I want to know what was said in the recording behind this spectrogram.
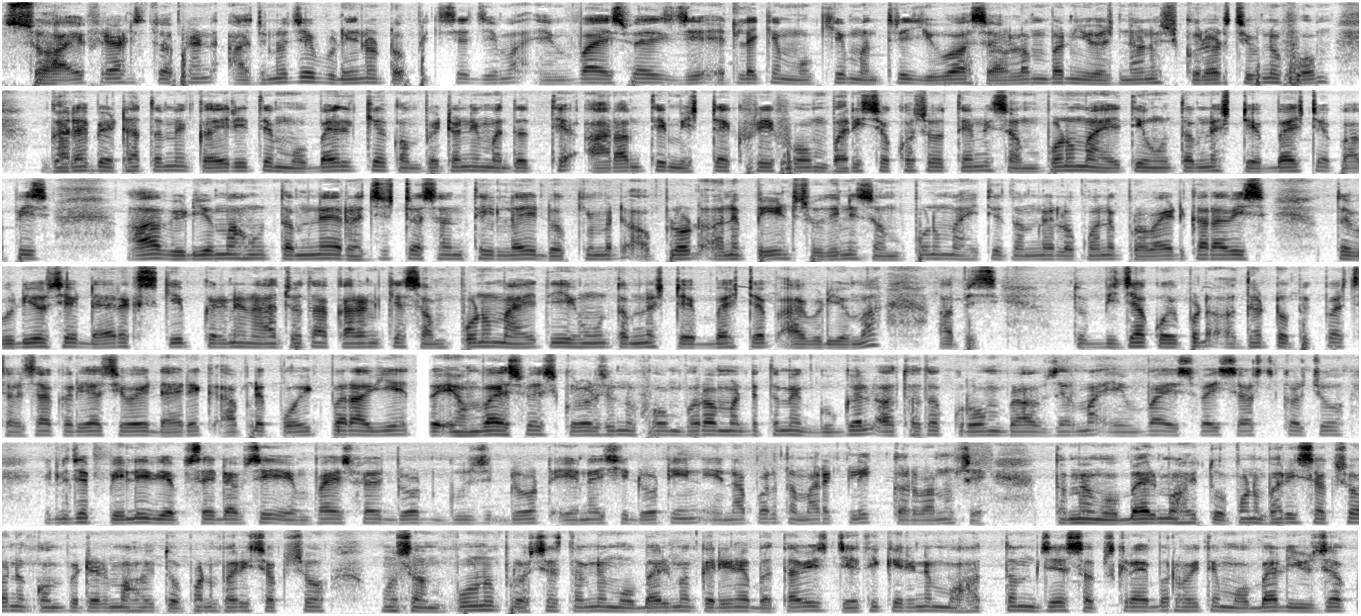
સો hi friends તો friend આજનો જે વિડીયોનો ટોપિક છે, જેમાં એમવાયએસવાય જે એટલે કે મુખ્યમંત્રી યુવા સ્વાવલંબન યોજનાનું સ્કોલરશિપનું ફોર્મ ઘરે બેઠા તમે કઈ રીતે મોબાઈલ કે કમ્પ્યુટરની મદદથી આરામથી મિસ્ટેક ફ્રી ફોર્મ ભરી શકો છો તેમની સંપૂર્ણ માહિતી હું તમને સ્ટેપ બાય સ્ટેપ આપીશ. આ વિડીયોમાં હું તમને રજિસ્ટ્રેશનથી લઈ ડોક્યુમેન્ટ અપલોડ અને પ્રિન્ટ સુધીની સંપૂર્ણ માહિતી તમને લોકોને પ્રોવાઈડ કરાવીશ. તો વીડિયો છે ડાયરેક્ટ સ્કીપ કરીને ના જોતા, કારણ કે સંપૂર્ણ માહિતી હું તમને સ્ટેપ બાય સ્ટેપ આ વિડીયોમાં આપીશ. તો બીજા કોઈ પણ અધર ટોપિક પર ચર્ચા કર્યા સિવાય ડાયરેક્ટ આપણે પોઈન્ટ પર આવીએ, તો એમવાયએસવાય સ્કોલરશીપનું ફોર્મ ભરવા માટે તમે ગૂગલ અથવા તો ક્રોમ બ્રાઉઝરમાં એમવાયએસવાય સર્ચ કરશો એટલે જે પેલી વેબસાઇટ આવશે MYSY dot guj dot NIC dot in એના પર તમારે ક્લિક કરવાનું છે. તમે મોબાઈલમાં હોય તો પણ ભરી શકશો અને કોમ્પ્યુટરમાં હોય તો પણ ભરી શકશો. હું સંપૂર્ણ પ્રોસેસ તમને મોબાઈલમાં કરીને બતાવીશ, જેથી કરીને મહત્તમ જે સબસ્ક્રાઈબર હોય તે મોબાઈલ યુઝર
